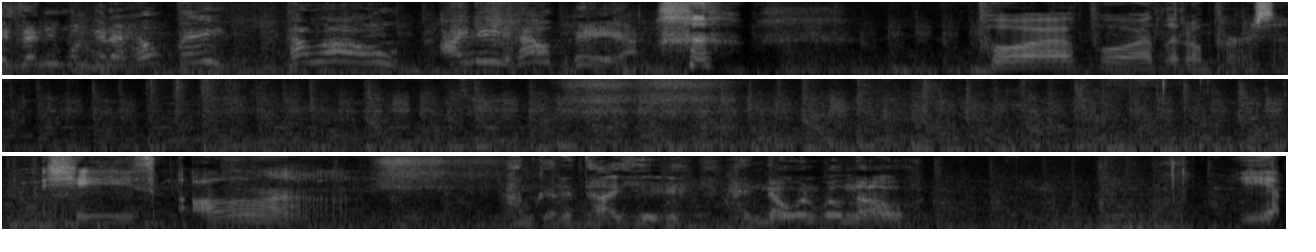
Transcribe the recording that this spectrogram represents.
Is anyone gonna help me? Hello? I need help here! Poor, poor little person. He's all alone. I'm gonna die here, and no one will know. Yep.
